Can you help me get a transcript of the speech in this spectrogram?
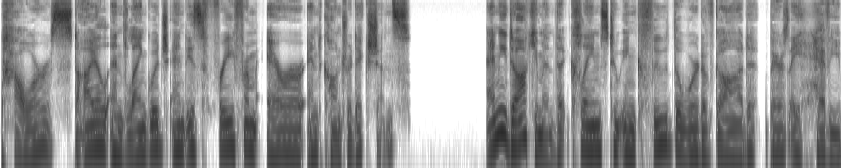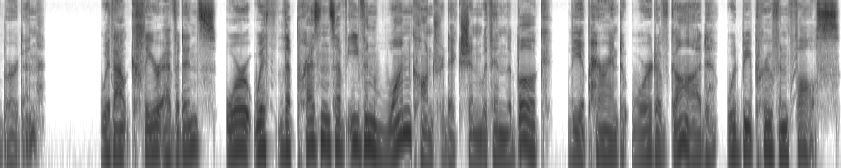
power, style, and language and is free from error and contradictions. Any document that claims to include the Word of God bears a heavy burden. Without clear evidence, or with the presence of even one contradiction within the book, the apparent Word of God would be proven false.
